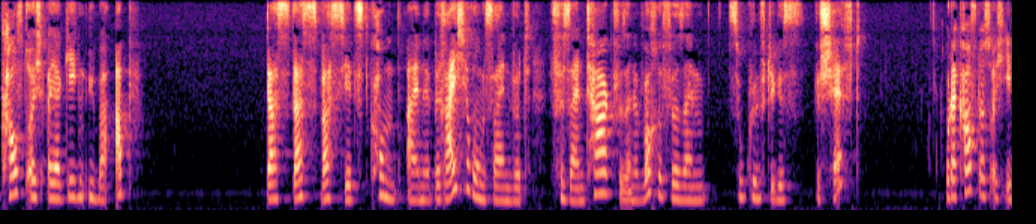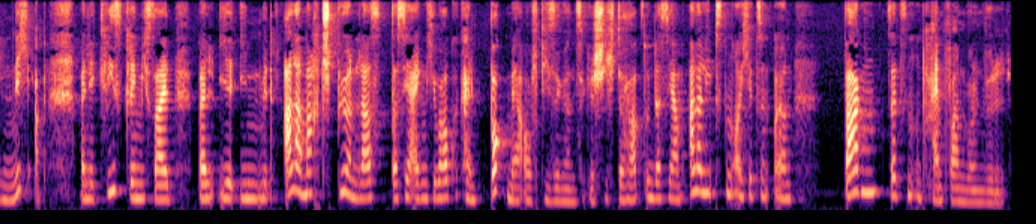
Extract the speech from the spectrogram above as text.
Kauft euch euer Gegenüber ab, dass das, was jetzt kommt, eine Bereicherung sein wird für seinen Tag, für seine Woche, für sein zukünftiges Geschäft. Oder kauft das euch eben nicht ab, weil ihr griesgrämig seid, weil ihr ihn mit aller Macht spüren lasst, dass ihr eigentlich überhaupt keinen Bock mehr auf diese ganze Geschichte habt und dass ihr am allerliebsten euch jetzt in euren Wagen setzen und heimfahren wollen würdet.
